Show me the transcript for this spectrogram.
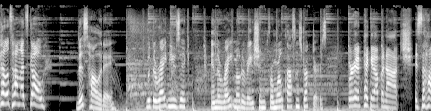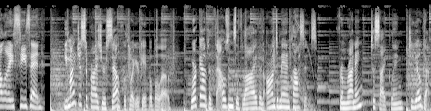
Peloton, let's go! This holiday, with the right music and the right motivation from world class instructors, We're going to pick it up a notch. It's the holiday season. you might just surprise yourself with what you're capable of. Work out to thousands of live and on demand classes, from running to cycling to yoga.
